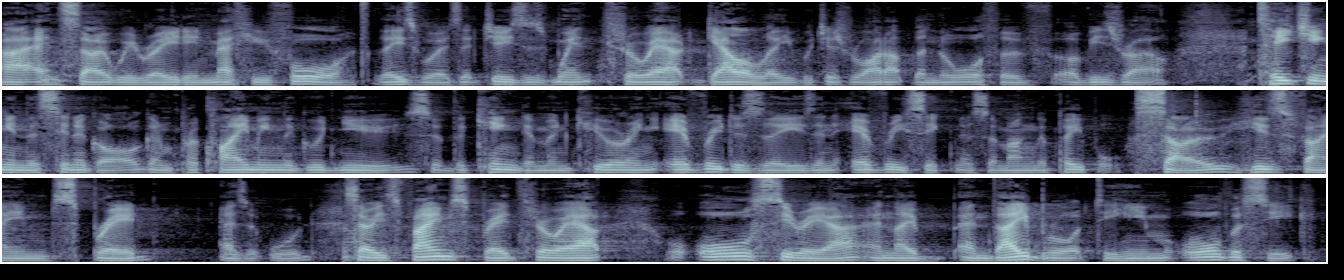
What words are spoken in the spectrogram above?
Uh, and so we read in Matthew 4 these words that Jesus went throughout Galilee, which is right up the north of, of Israel, teaching in the synagogue and proclaiming the good news of the kingdom and curing every disease and every sickness among the people. So his fame spread, as it would. So his fame spread throughout all Syria, and they, and they brought to him all the sick,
